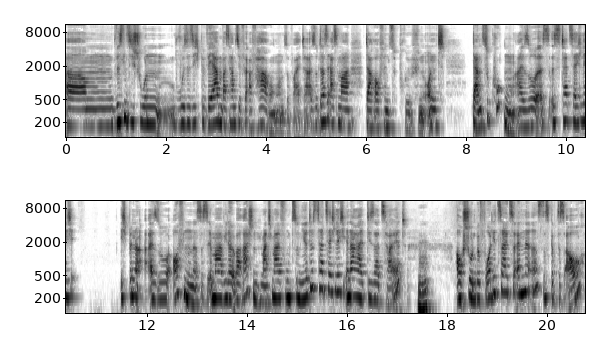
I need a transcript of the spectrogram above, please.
Ähm, wissen Sie schon, wo Sie sich bewerben? Was haben Sie für Erfahrungen und so weiter? Also das erstmal daraufhin zu prüfen und dann zu gucken. Also es ist tatsächlich ich bin also offen. Es ist immer wieder überraschend. Manchmal funktioniert es tatsächlich innerhalb dieser Zeit. Mhm. Auch schon bevor die Zeit zu Ende ist. Das gibt es auch.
